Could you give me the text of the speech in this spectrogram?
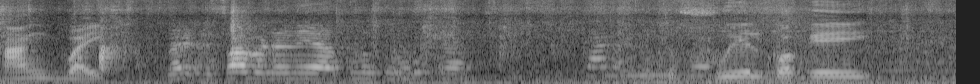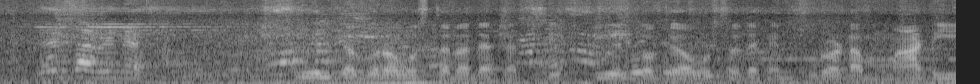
হাং বাইক তো ফুয়েল ককে ফুয়েল কাকের অবস্থাটা দেখাচ্ছি। ফুয়েল ককের অবস্থা দেখেন, পুরোটা মাটি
